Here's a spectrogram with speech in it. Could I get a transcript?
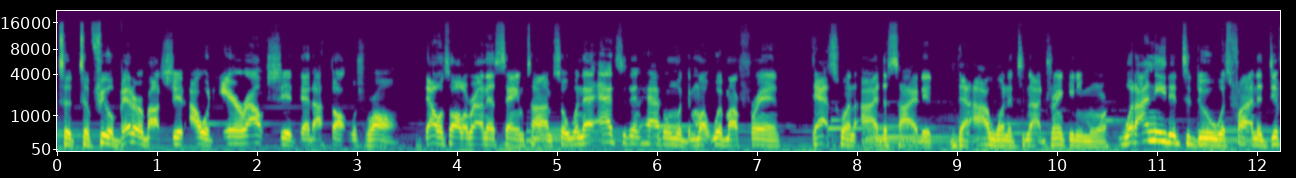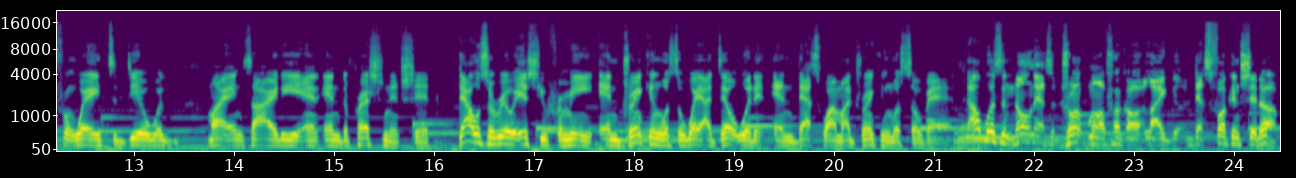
to to feel better about shit, I would air out shit that I thought was wrong. That was all around that same time. So when that accident happened with the, with my friend, that's when I decided that I wanted to not drink anymore. What I needed to do was find a different way to deal with my anxiety and, and depression and shit that was a real issue for me. And drinking was the way I dealt with it. And that's why my drinking was so bad. I wasn't known as a drunk motherfucker like that's fucking shit up.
